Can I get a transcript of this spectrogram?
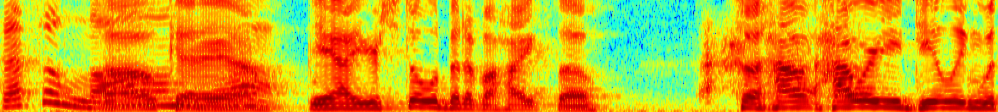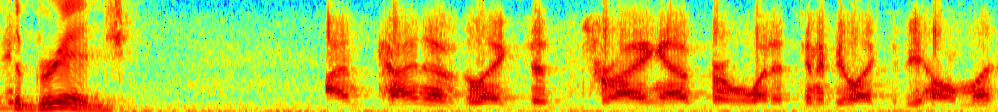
That's a Oh, long okay, yeah. Yeah, you're still a bit of a hike though. So how how are you dealing with the bridge? I'm kind of like just trying out for what it's going to be like to be homeless.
